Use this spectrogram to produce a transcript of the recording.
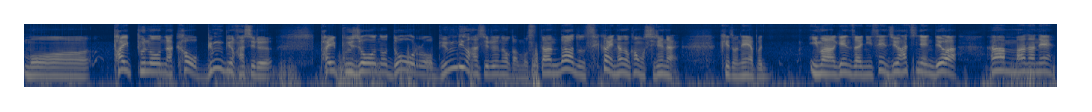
う、もう、パイプの中をビュンビュン走る、パイプ上の道路をビュンビュン走るのがもうスタンダードの世界なのかもしれない。けどね、やっぱ、今現在2018年では、ああ、まだね、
